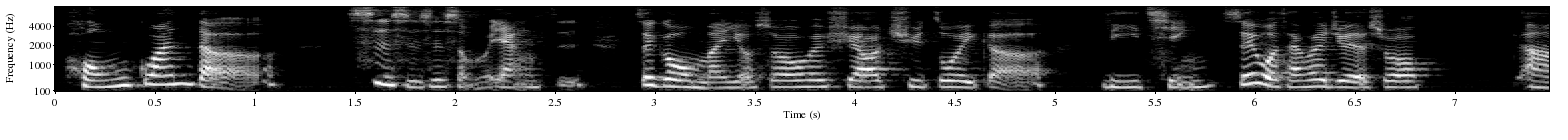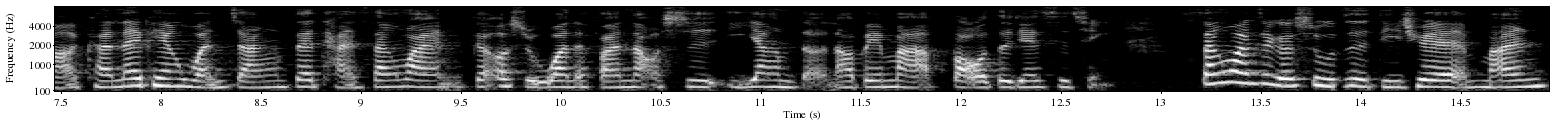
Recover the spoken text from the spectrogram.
宏观的。事实是什么样子？这个我们有时候会需要去做一个厘清，所以我才会觉得说，啊，可能那篇文章在谈三万跟二十五万的烦恼是一样的，然后被骂爆这件事情，三万这个数字的确蛮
